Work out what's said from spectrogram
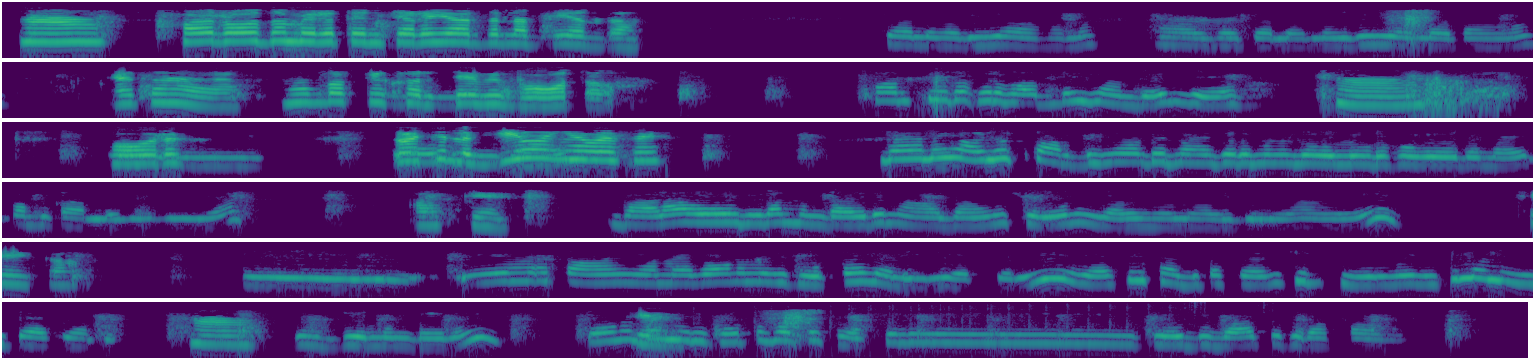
ਹੂੰ ਹਰ ਰੋਜ਼ ਦਾ ਮੇਰਾ 3-4000 ਦਾ ਲੱਗ ਜਾਂਦਾ। ਚੱਲ ਵਧੀਆ ਹਨਾ। ਦਾ ਚੱਲ ਲੰਘੀ ਜਾਂਦਾ ਟਾਈਮ ਇਹ ਤਾਂ ਹੈ। ਹੁਣ ਬਾਕੀ ਖਰਚੇ ਵੀ ਬਹੁਤ ਆ। ਖਰਚੇ ਤਾਂ ਫਿਰ ਵੱਧਦੇ ਹੀ ਜਾਂਦੇ ਹੁੰਦੇ ਆ। ਹੂੰ। ਹੋਰ? ਤੂੰ ਇੱਥੇ ਲੱਗੀ ਹੋਈ ਹੈ ਵੈਸੇ? ਮੈਂ ਨਹੀਂ ਆਇਲਸ ਕਰਦੀ ਆ ਤੇ ਮੈਂ ਜਦੋਂ ਮੈਨੂੰ ਲੋੜ ਲੋੜ ਹੋਵੇ ਉਦੋਂ ਮੈਂ ਇਹ ਕੰਮ ਕਰ ਲੈਂਦੀ ਆ। ਓਕੇ। ਬਾਲਾ ਉਹ ਜਿਹੜਾ ਮੁੰਡਾ ਇਹਦੇ ਨਾਲ ਦਾ ਉਹਨੂੰ ਸ਼ੋਅ ਨਹੀਂ ਜਾਵੇ ਹੁਣ ਮਿਲਦੀ ਆ ਇਹ। ਠੀਕ ਆ। ਤੇ ਇਹ ਮੈਂ ਤਾਂ ਹੀ ਆ ਮੈਂ ਕਿਹਾ ਉਹਨੇ ਮੇਰੀ ਫੋਟੋ ਲੈ ਲਈ ਐਕਚੁਅਲੀ ਵੈਸੇ ਹੀ ਸਾਡੀ ਤਾਂ ਫਰੈਂਡਸ਼ਿਪ ਸੀ ਉਹ ਨਹੀਂ ਸੀ ਮੈਂ ਲਈ ਪੈਸਿਆਂ ਤੇ ਹਾਂ। ਦੂਜੇ ਮੁੰਡੇ ਨੇ। ਤੇ ਉਹਨੇ ਤਾਂ ਮੇਰੀ ਫੋਟੋ ਖਿੱਚ ਲਈ ਤੇ ਬਾਅਦ ਚ ਫਿਰ ਆਪਾਂ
